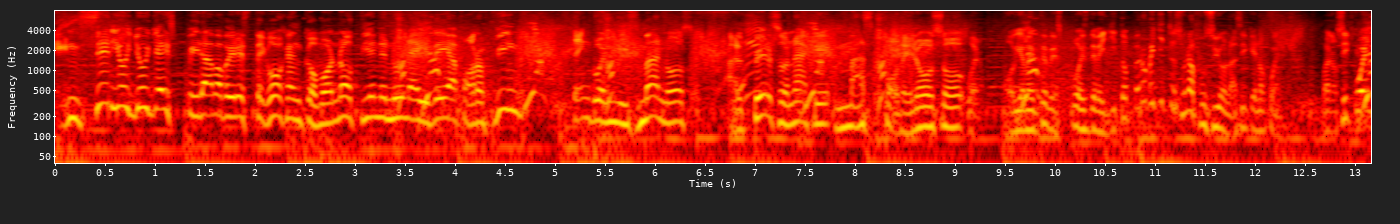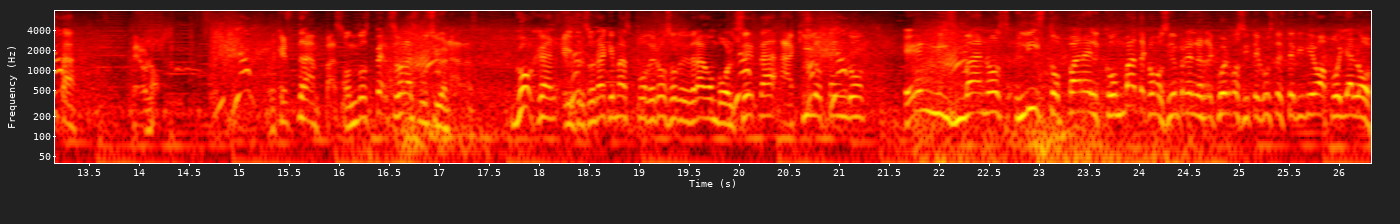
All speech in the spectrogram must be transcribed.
En serio, yo ya esperaba ver este Gohan como no tienen una idea. Por fin tengo en mis manos al personaje más poderoso. Bueno, obviamente después de Bellito, pero Bellito es una fusión, así que no cuenta. Bueno, sí cuenta, pero no. Porque es trampa, son dos personas fusionadas. Gohan, el personaje más poderoso de Dragon Ball Z, aquí lo tengo en mis manos, listo para el combate. Como siempre les recuerdo, si te gusta este video, apóyalo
